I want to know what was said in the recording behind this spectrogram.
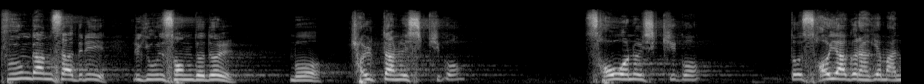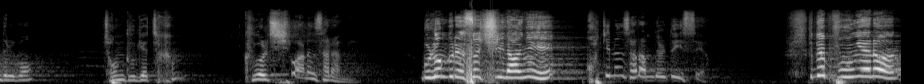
부흥 강사들이 이렇게 우리 성도들 뭐 결단을 시키고 서원을 시키고 또 서약을 하게 만들고 전 그게 참 그걸 싫어하는 사람이에요. 물론 그래서 신앙이 커지는 사람들도 있어요. 근데 부흥회는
